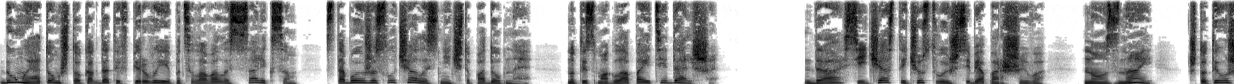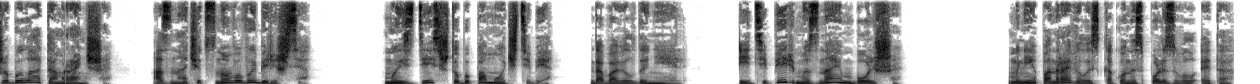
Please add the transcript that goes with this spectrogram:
Думай о том, что когда ты впервые поцеловалась с Алексом, тобой уже случалось нечто подобное, но ты смогла пойти дальше. Да, сейчас ты чувствуешь себя паршиво, но знай, что ты уже была там раньше, а значит, снова выберешься. Мы здесь, чтобы помочь тебе», — добавил Даниэль. «И теперь мы знаем больше». Мне понравилось, как он использовал это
